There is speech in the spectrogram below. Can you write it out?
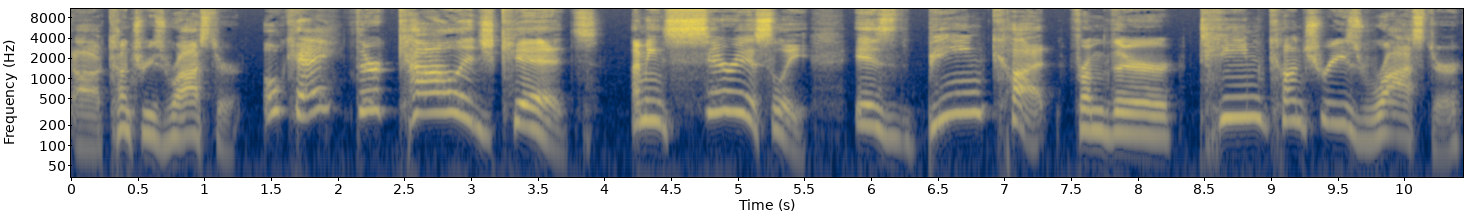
uh, country's roster. Okay, they're college kids. I mean, seriously, is being cut from their team country's roster,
